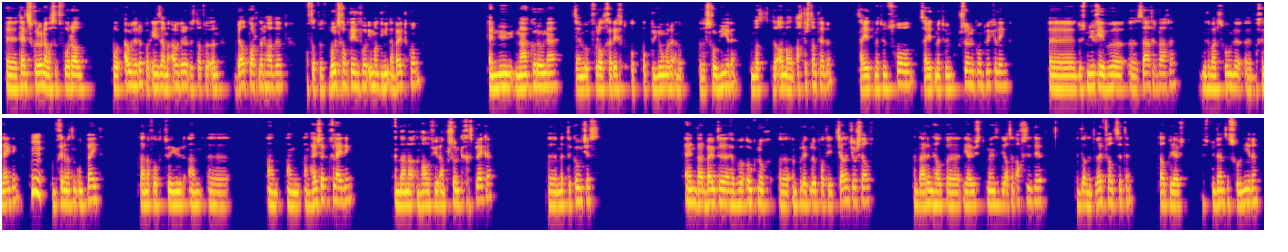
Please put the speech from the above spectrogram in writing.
Tijdens corona was het vooral voor ouderen, voor eenzame ouderen. Dus dat we een belpartner hadden, of dat we boodschap deden voor iemand die niet naar buiten kon. En nu, na corona, zijn we ook vooral gericht op, op de jongeren en op uh, scholieren, omdat ze allemaal een achterstand hebben. Zij het met hun school, zij het met hun persoonlijke ontwikkeling. Uh, dus nu geven we uh, zaterdagen middelbare scholen uh, begeleiding. Hmm. We beginnen met een ontbijt. Daarna volgt twee uur aan, aan, aan, aan huiswerkbegeleiding. En daarna een half uur aan persoonlijke gesprekken met de coaches. En daarbuiten hebben we ook nog een project lopen wat heet Challenge Yourself. En daarin helpen juist mensen die al zijn afgestudeerd die al in het werkveld zitten, helpen juist studenten, scholieren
